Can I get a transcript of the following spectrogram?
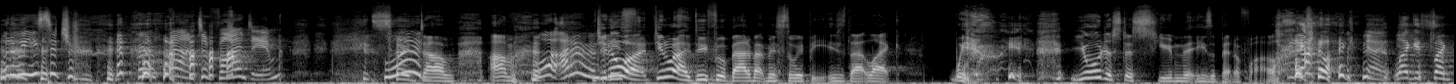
what do we used to drive around to find him? it's so What? dumb. Um, What I don't remember. do you know this. what? Do you know what I do feel bad about Mr. Whippy is that like we you'll just assume that he's a pedophile. like, like, No. like it's like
